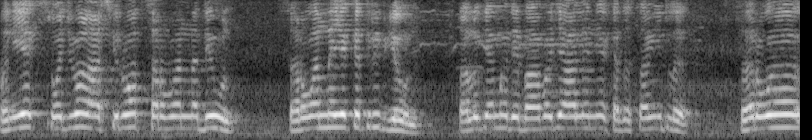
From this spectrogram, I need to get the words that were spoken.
पण एक सोज्वळ आशीर्वाद सर्वांना देऊन सर्वांना एकत्रित घेऊन तालुक्यामध्ये बाबाजी आल्याने एखादं सांगितलं सर्व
